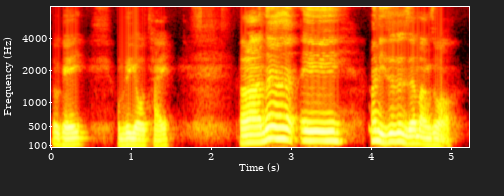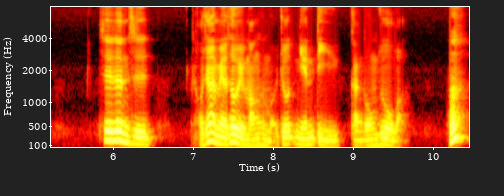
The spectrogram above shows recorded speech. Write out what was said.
，OK，我们的友台。好啦，那诶，那、你这阵子在忙什么？这阵子好像也没有特别忙什么，就年底赶工作吧。啊？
